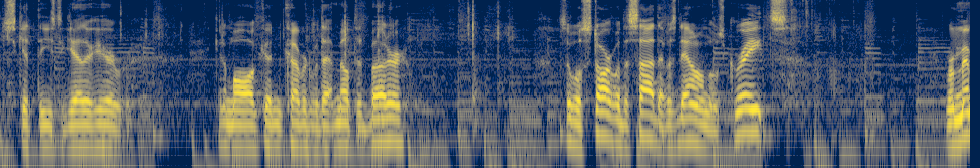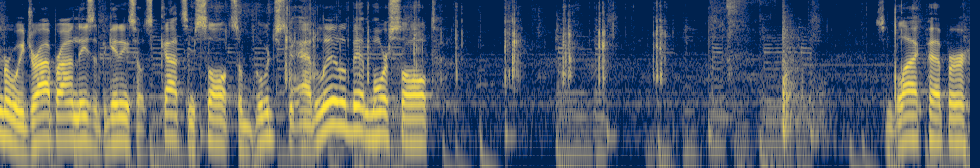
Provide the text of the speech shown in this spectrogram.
Just get these together here. Get them all good and covered with that melted butter. So we'll start with the side that was down on those grates. Remember, we dry brine these at the beginning, so it's got some salt, so we're just gonna add a little bit more salt. Some black pepper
